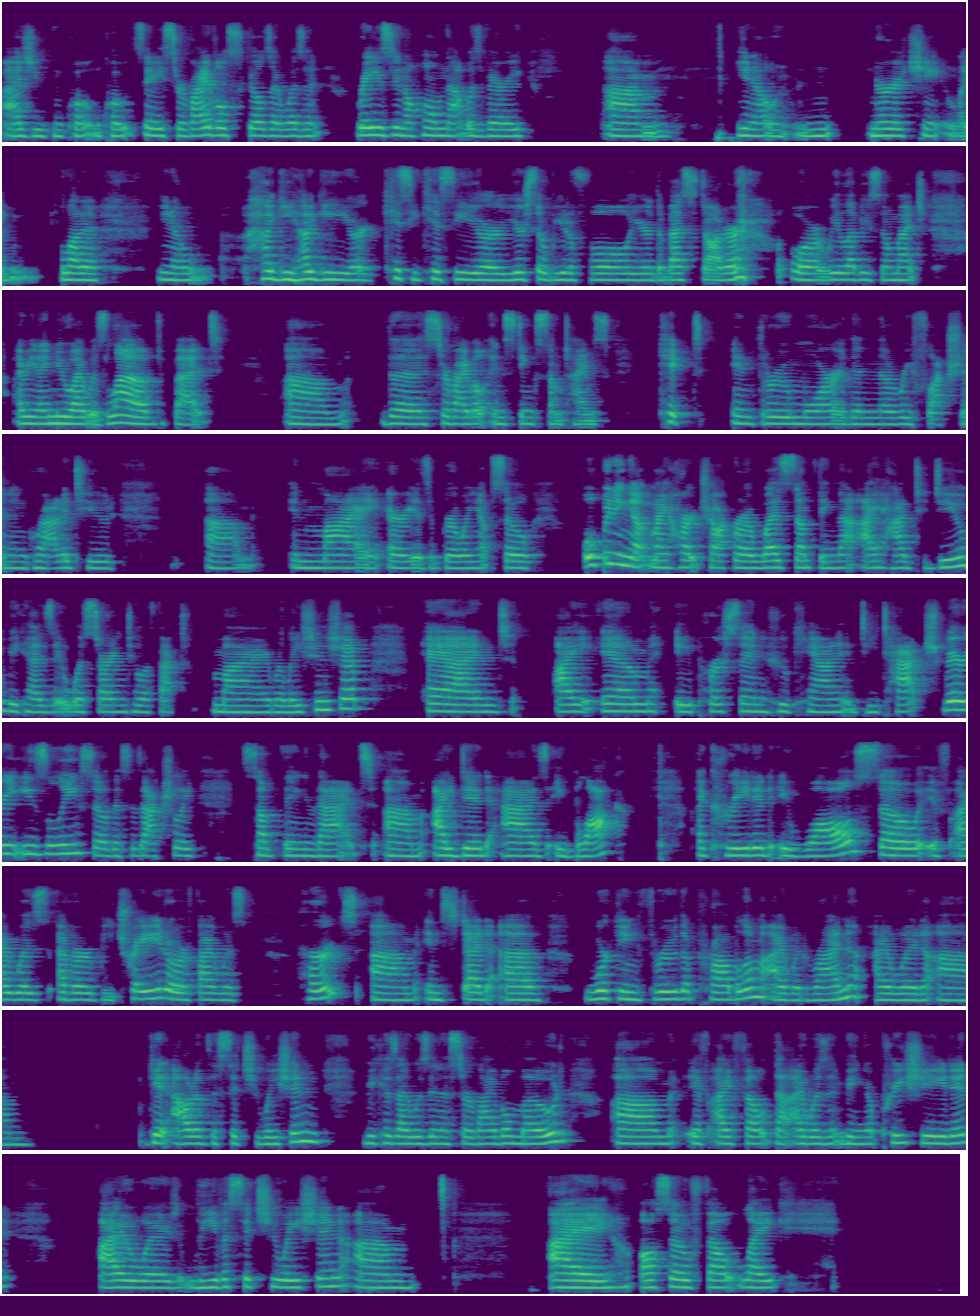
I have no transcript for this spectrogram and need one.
as you can quote unquote say, survival skills. I wasn't raised in a home that was very, um, you know, n- nourishing, like a lot of, you know, huggy huggy or kissy kissy or you're so beautiful you're the best daughter or we love you so much. I mean i knew i was loved but um, the survival instincts sometimes kicked in through more than the reflection and gratitude um, in my areas of growing up. So opening up my heart chakra was something that i had to do because it was starting to affect my relationship. And I am a person who can detach very easily. So, this is actually something that um, I did as a block. I created a wall. So, if I was ever betrayed or if I was hurt, um, instead of working through the problem, I would run. I would um, get out of the situation because I was in a survival mode. Um, if I felt that I wasn't being appreciated, I would leave a situation. Um, I also felt like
